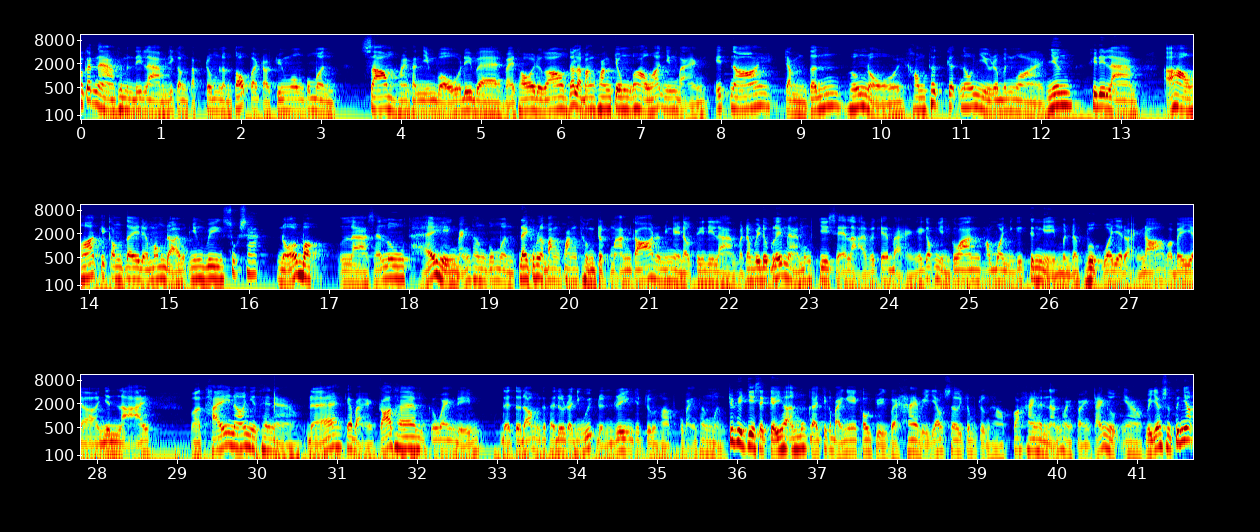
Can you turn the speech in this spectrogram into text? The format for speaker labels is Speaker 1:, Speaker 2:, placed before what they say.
Speaker 1: có cách nào khi mình đi làm chỉ cần tập trung làm tốt vai trò chuyên môn của mình, xong hoàn thành nhiệm vụ, đi về, vậy thôi, được không? Đó là băn khoăn chung của hầu hết những bạn. Ít nói, trầm tính, hướng nội, không thích kết nối nhiều ra bên ngoài. Nhưng khi đi làm, ở hầu hết cái công ty đều mong đợi một nhân viên xuất sắc, nổi bật là sẽ luôn thể hiện bản thân của mình. Đây cũng là băn khoăn thường trực mà anh có trong những ngày đầu tiên đi làm. Và trong video clip này muốn chia sẻ lại với các bạn cái góc nhìn của anh thông qua những cái kinh nghiệm mình đã vượt qua giai đoạn đó. Và bây giờ nhìn lại và thấy nó như thế nào để các bạn có thêm một cái quan điểm để từ đó mình có thể đưa ra những quyết định riêng cho trường hợp của bản thân mình. Trước khi chia sẻ kỹ hơn, anh muốn kể cho các bạn nghe câu chuyện về hai vị giáo sư trong trường học có hai hình ảnh hoàn toàn trái ngược nhau. Vị giáo sư thứ nhất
